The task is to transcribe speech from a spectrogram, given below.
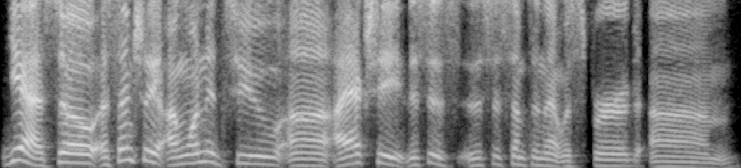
Yeah, so essentially, I wanted to. Uh, I actually, this is this is something that was spurred um,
